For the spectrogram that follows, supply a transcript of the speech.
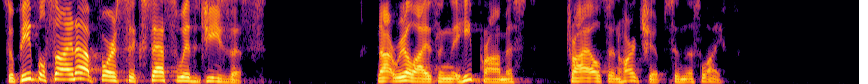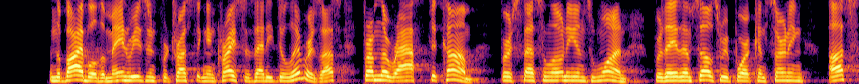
So people sign up for success with Jesus, not realizing that he promised trials and hardships in this life. In the Bible, the main reason for trusting in Christ is that he delivers us from the wrath to come. 1 Thessalonians 1 For they themselves report concerning us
